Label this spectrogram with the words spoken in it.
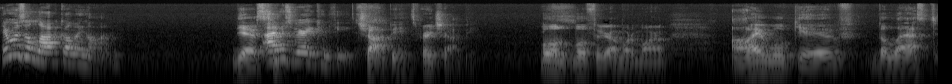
There was a lot going on. Yes. I was very confused. choppy. It's very choppy. We'll we'll figure out more tomorrow. I will give The Last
